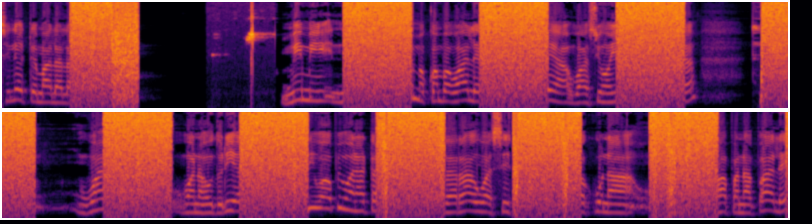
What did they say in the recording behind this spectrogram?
silete malala mimi nisema kwamba wale wasioonyesha wale wanahudhuria si wapi pia wanataka dharau wasi kuna hapa na pale.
